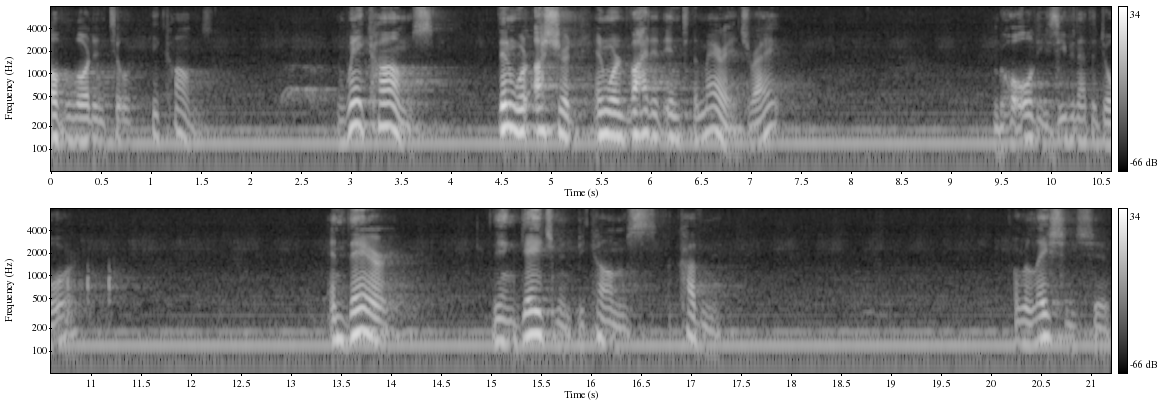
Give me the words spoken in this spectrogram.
of the Lord until he comes. And when he comes, then we're ushered and we're invited into the marriage, right? And behold, he's even at the door. And there, the engagement becomes a covenant, a relationship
